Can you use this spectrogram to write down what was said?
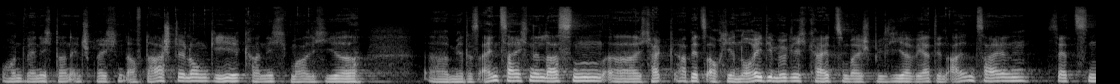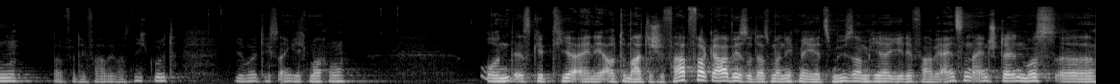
Und wenn ich dann entsprechend auf Darstellung gehe, kann ich mal hier äh, mir das einzeichnen lassen. Äh, ich habe jetzt auch hier neu die Möglichkeit, zum Beispiel hier Wert in allen Zeilen setzen. Für die Farbe war es nicht gut. Hier wollte ich es eigentlich machen. Und es gibt hier eine automatische Farbvergabe, sodass man nicht mehr jetzt mühsam hier jede Farbe einzeln einstellen muss. Äh,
